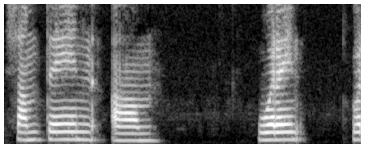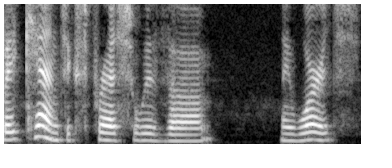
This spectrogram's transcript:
something um, what I what I can't express with uh, my words,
